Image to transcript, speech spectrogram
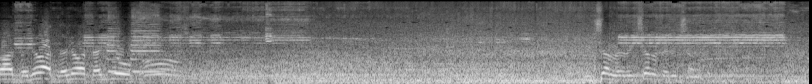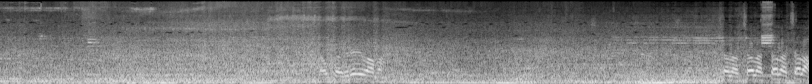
धन्यवाद धन्यवाद धन्यवाद थँक्यू रिक्षाला रिक्षाला ते रिक्षाला लवकर रे बाबा चला चला चला चला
